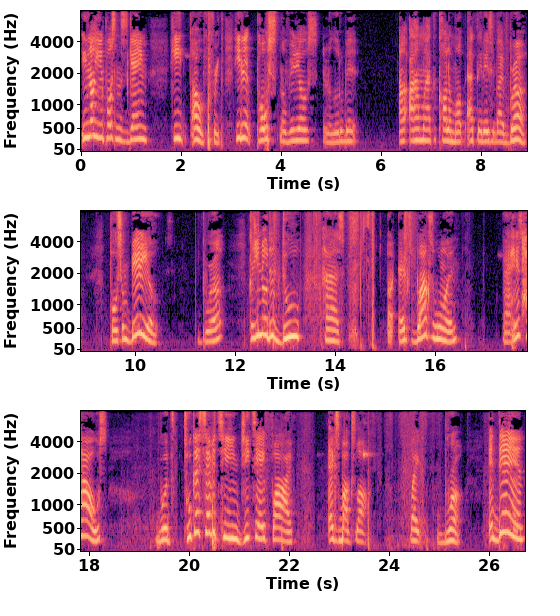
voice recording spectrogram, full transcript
Even though he ain't posting this game, he oh freak, he didn't post no videos in a little bit. I, I'm gonna have to call him up after this and be like, bruh, post some videos, bruh. Cause you know this dude has a Xbox One at his house with 2K17, GTA 5, Xbox Live. Like, bruh. And then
